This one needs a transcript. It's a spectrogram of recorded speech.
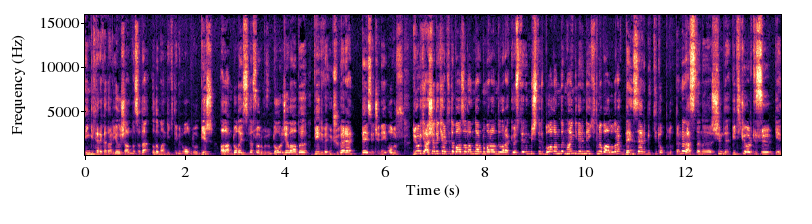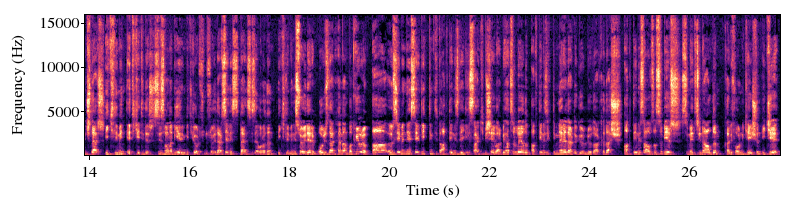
İngiltere kadar yağış almasa da ılıman iklimin olduğu bir alan. Dolayısıyla sorumuzun doğru cevabı 1 ve 3'ü veren B seçeneği olur. Diyor ki aşağıdaki haritada bazı alanlar numaralandırılarak gösterilmiştir. Bu alanların hangilerinde iklime bağlı olarak benzer bitki topluluklarına rastlanır? Şimdi bitki örtüsü gençler iklimin etiketidir. Siz bana bir yerin bitki örtüsünü söylerseniz ben size oranın iklimini söylerim. O yüzden hemen bakıyorum. Aa ÖSYM'nin en sevdiği iklim tipi Akdeniz'le ilgili sanki bir şey var. Bir hatırlayalım. Akdeniz iklimi nerelerde görülüyordu arkadaş? Akdeniz havzası 1. Simetrini aldım. Californication 2.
